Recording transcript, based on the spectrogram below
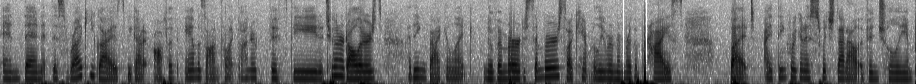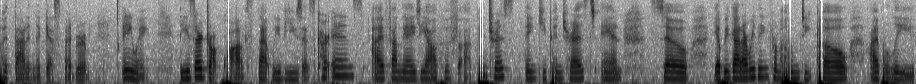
and then this rug, you guys, we got it off of Amazon for like 150 to 200 dollars. I think back in like November or December, so I can't really remember the price. But I think we're gonna switch that out eventually and put that in the guest bedroom. Anyway, these are drop cloths that we've used as curtains. I found the idea off of uh, Pinterest. Thank you, Pinterest. And so, yeah, we got everything from Home Depot, I believe.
